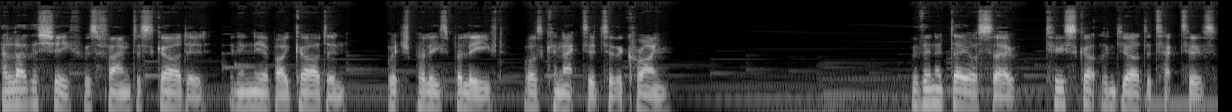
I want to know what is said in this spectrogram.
A leather sheath was found discarded in a nearby garden, which police believed was connected to the crime. Within a day or so, two Scotland Yard detectives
